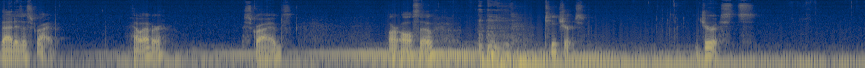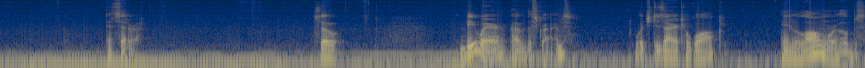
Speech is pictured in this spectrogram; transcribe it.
That is a scribe. However, scribes are also teachers jurists, etc. So, beware of the scribes, which desire to walk in long robes.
